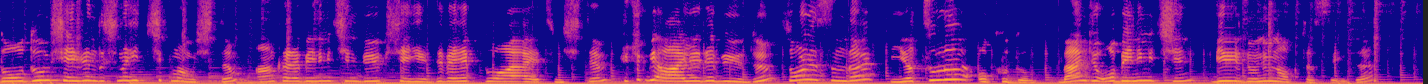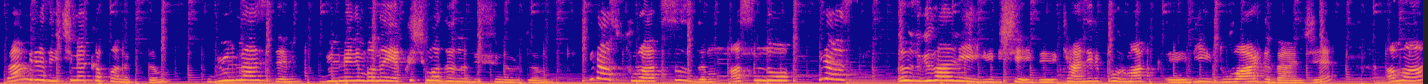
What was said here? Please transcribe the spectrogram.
doğduğum şehrin dışına hiç çıkmamıştım. Ankara benim için büyük şehirdi ve hep dua etmiştim. Küçük bir ailede büyüdüm. Sonrasında yatılı okudum. Bence o benim için bir dönüm noktasıydı. Ben biraz içime kapanıktım. Gülmezdim. Gülmenin bana yakışmadığını düşünürdüm. Biraz suratsızdım. Aslında o biraz özgüvenle ilgili bir şeydi. Kendini korumak e, bir duvardı bence. Ama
